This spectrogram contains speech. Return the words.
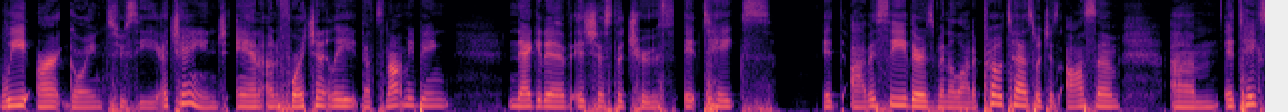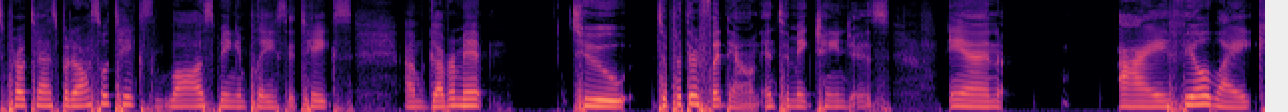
we aren't going to see a change. And unfortunately, that's not me being negative. It's just the truth. It takes it obviously there's been a lot of protests, which is awesome. Um, it takes protests, but it also takes laws being in place. It takes um, government to to put their foot down and to make changes. And I feel like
